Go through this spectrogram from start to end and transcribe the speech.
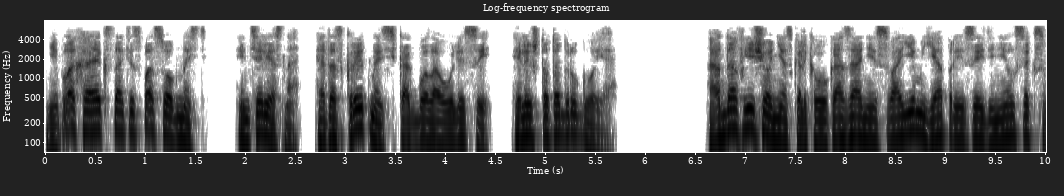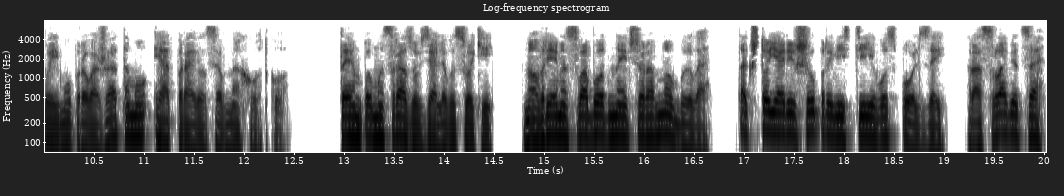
Неплохая, кстати, способность. Интересно, это скрытность, как была у лисы, или что-то другое? Отдав еще несколько указаний своим, я присоединился к своему провожатому и отправился в находку. Темпы мы сразу взяли высокий, но время свободное все равно было, так что я решил провести его с пользой, расслабиться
